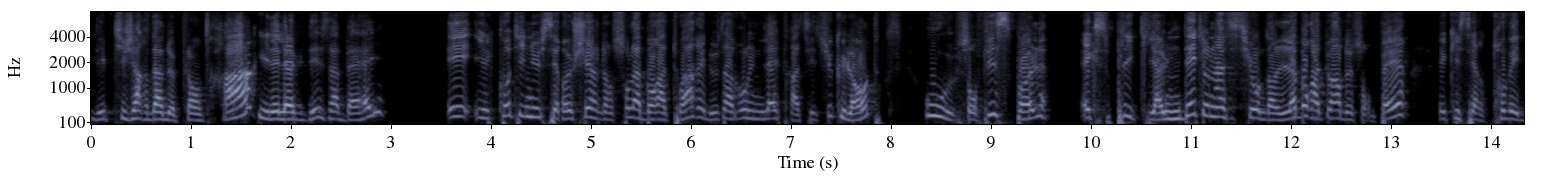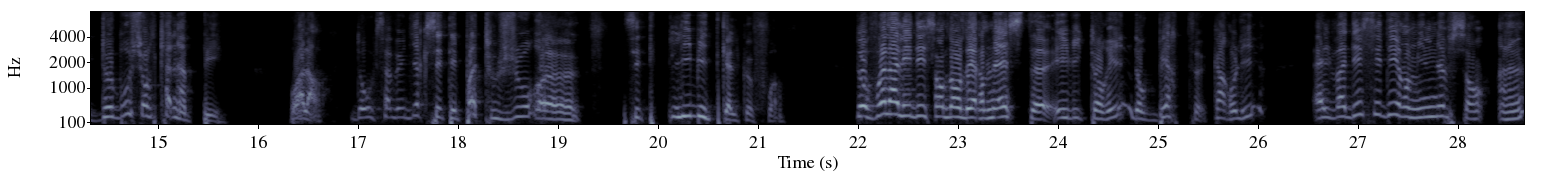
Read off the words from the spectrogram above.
des petits jardins de plantes rares, il élève des abeilles et il continue ses recherches dans son laboratoire. Et nous avons une lettre assez succulente où son fils Paul explique qu'il y a une détonation dans le laboratoire de son père et qu'il s'est retrouvé debout sur le canapé. Voilà. Donc ça veut dire que c'était pas toujours, euh, limite quelquefois. Donc voilà les descendants d'Ernest et Victorine, donc Berthe Caroline. Elle va décéder en 1901.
